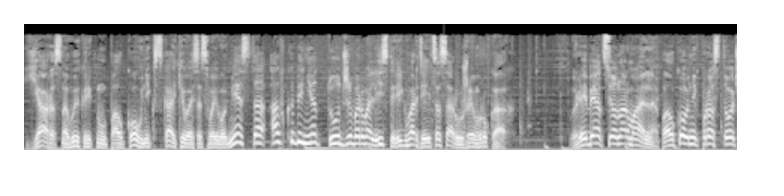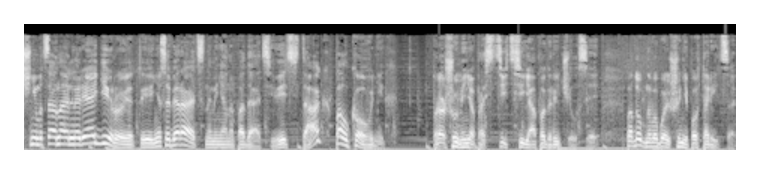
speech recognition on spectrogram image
Яростно выкрикнул полковник, скакивая со своего места, а в кабинет тут же ворвались три гвардейца с оружием в руках. «Ребят, все нормально. Полковник просто очень эмоционально реагирует и не собирается на меня нападать. Ведь так, полковник?» «Прошу меня простить, я погорячился. Подобного больше не повторится»,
